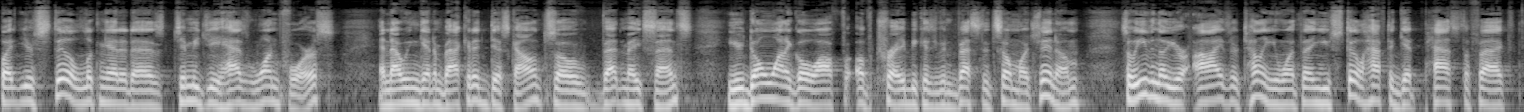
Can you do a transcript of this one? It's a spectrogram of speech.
but you're still looking at it as Jimmy G has won for us, and now we can get him back at a discount. So that makes sense. You don't want to go off of Trey because you've invested so much in him. So even though your eyes are telling you one thing, you still have to get past the fact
